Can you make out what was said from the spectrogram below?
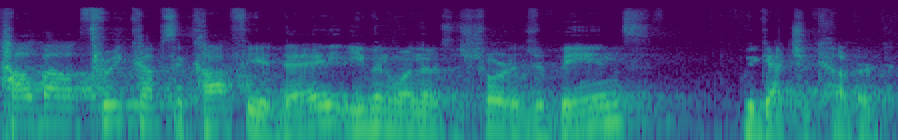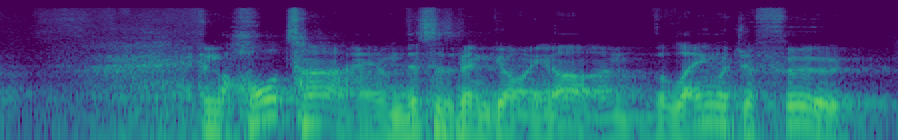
How about three cups of coffee a day, even when there's a shortage of beans? We got you covered. And the whole time this has been going on, the language of food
